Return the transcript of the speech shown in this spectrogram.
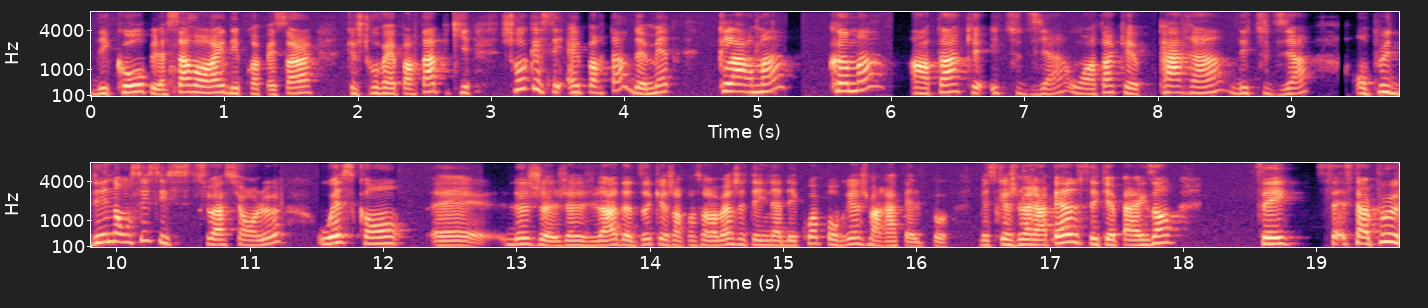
des cours puis le savoir-être des professeurs que je trouve important. Puis qui, je trouve que c'est important de mettre clairement comment, en tant qu'étudiant ou en tant que parent d'étudiants, on peut dénoncer ces situations-là ou est-ce qu'on. euh, là, j'ai l'air de dire que Jean-François Robert, j'étais inadéquat. Pour vrai, je ne m'en rappelle pas. Mais ce que je me rappelle, c'est que, par exemple, c'est un peu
